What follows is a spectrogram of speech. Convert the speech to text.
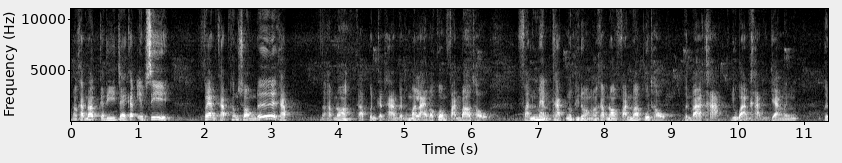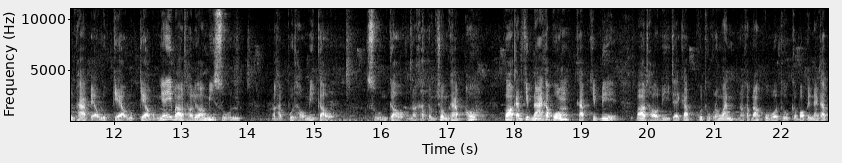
เนาะครับเนาะก็ดีใจกับ FC แฟนครับทั้งช่องเด้อครับ นะครับเนาะครับเพิ่นกระถามกันทั้งมาหลายว่าความฝันเบาเถาฝันแม่นคักเนาะพี่น้องเนาะครับเนาะฝันว่าผู้เฒ่าเพิ่นว่าขาดอยู่บ้านขาดอีกอย่างหนึ่งเพิ่นพาไปเอาลูกแก้วลูกแก้วบอกไงบ่าวเฒ่าเรียกว่ามีศูนย์นะครับผู้เฒ่ามีเก่าศูนย์เก่านะครับท่านผู้ชมครับเอ้าพอกันคลิปหน้าครับผมครับคลิปนี้บ่าวเฒ่าดีใจครับผู้ถูกรางวัลเนาะครับเนาะผู้บ่ถูกก็บ่เป็นหยังครับ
